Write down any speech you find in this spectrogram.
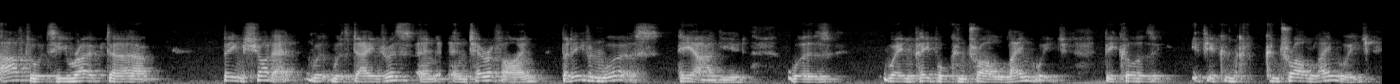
afterwards he wrote, uh, being shot at was dangerous and, and terrifying, but even worse, he argued, was when people control language, because if you can control language,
